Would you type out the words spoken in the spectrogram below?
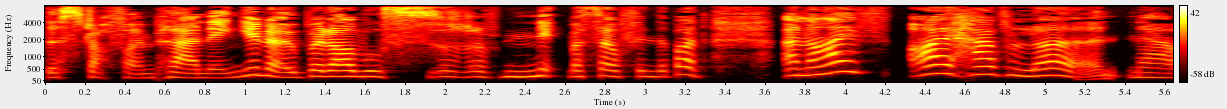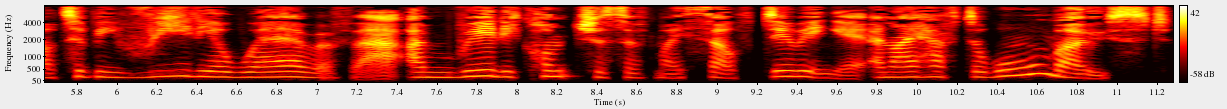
the stuff I'm planning, you know, but I will sort of nip myself in the bud. And I've, I have learned now to be really aware of that. I'm really conscious of myself doing it and I have to almost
